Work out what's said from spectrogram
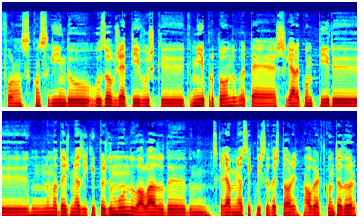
foram-se conseguindo os objetivos que, que me ia propondo até chegar a competir eh, numa das melhores equipas do mundo, ao lado de, de se calhar o melhor ciclista da história, Alberto Contador.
